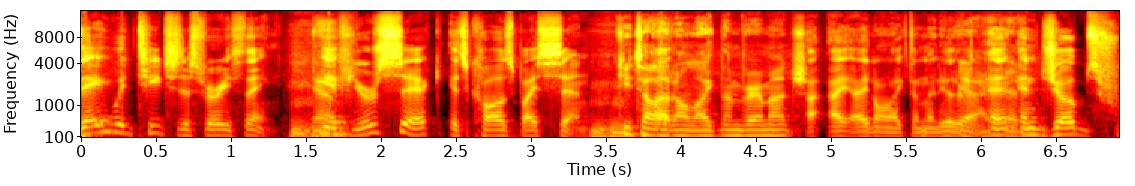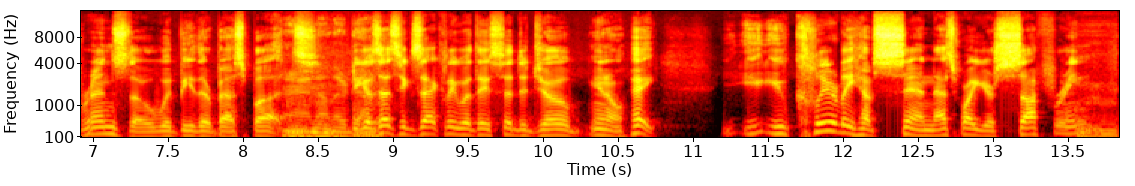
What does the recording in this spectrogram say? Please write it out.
they would teach this very thing. Mm-hmm. Yeah. If you're sick, it's caused by sin. Mm-hmm. Can you tell I uh, don't like them very much? I, I don't like them either. Yeah, and, and Job's friends, though, would be their best buds Yeah, I know they're because dumb. that's exactly what they said to Job. You know, hey, you, you clearly have sinned. That's why you're suffering, Mm-hmm.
